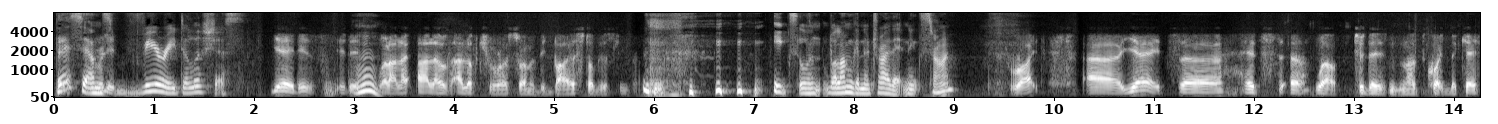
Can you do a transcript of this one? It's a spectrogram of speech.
That sounds Brilliant. very delicious. Yeah, it is. It is. Well, I, I love I love churros, so I'm a bit biased, obviously. Excellent. Well, I'm going to try that next time. right. Uh, yeah, it's uh, it's uh, well, today's not quite the case,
